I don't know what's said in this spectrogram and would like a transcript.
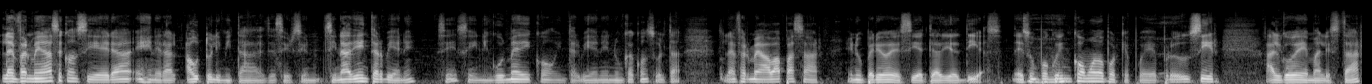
La enfermedad se considera en general autolimitada, es decir, si, si nadie interviene, ¿sí? si ningún médico interviene, nunca consulta, la enfermedad va a pasar en un periodo de 7 a 10 días. Es un poco Ujú. incómodo porque puede producir algo de malestar.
